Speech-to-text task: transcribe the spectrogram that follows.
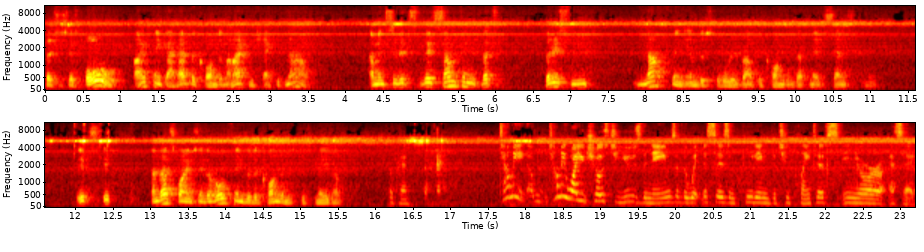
that she says, Oh, I think I have the condom and I can check it now. I mean, so there's something that there is nothing in the story about the condom that makes sense to me. It's, it, and that's why I'm saying the whole thing with the condom is just made up. Okay. Tell me, um, tell me why you chose to use the names of the witnesses, including the two plaintiffs, in your essay.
